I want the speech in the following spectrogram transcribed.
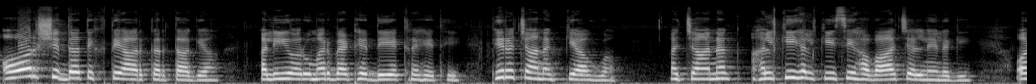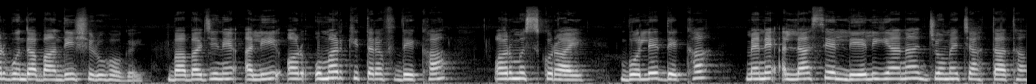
اور شدت اختیار کرتا گیا۔ علی اور عمر بیٹھے دیکھ رہے تھے۔ پھر اچانک کیا ہوا؟ اچانک ہلکی ہلکی سی ہوا چلنے لگی اور بوندا باندی شروع ہو گئی۔ بابا جی نے علی اور عمر کی طرف دیکھا اور مسکرائے۔ بولے، دیکھا، میں نے اللہ سے لے لیا نا جو میں چاہتا تھا۔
